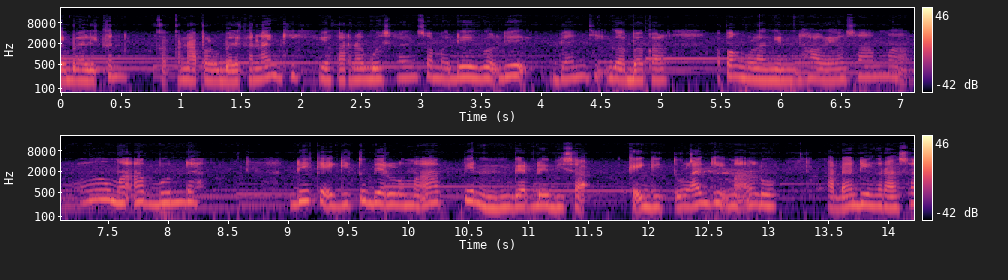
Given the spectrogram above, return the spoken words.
Ya balikan kenapa lu balikan lagi? Ya karena gue sayang sama dia gue dia janji nggak bakal apa ngulangin hal yang sama. Oh maaf bunda. Dia kayak gitu biar lu maafin biar dia bisa kayak gitu lagi mak lu. Karena dia ngerasa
